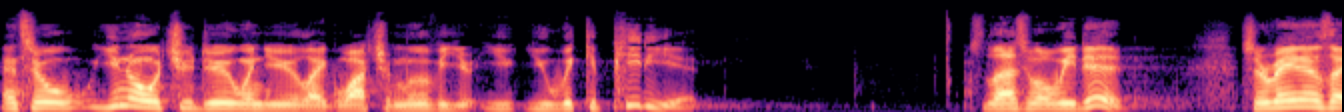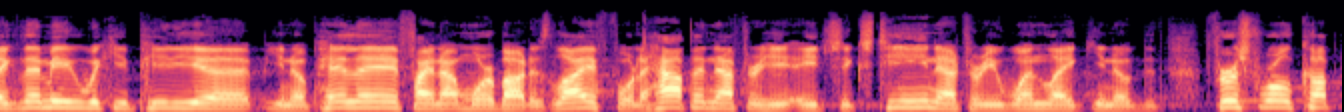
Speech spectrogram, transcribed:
And so you know what you do when you like watch a movie, you, you, you Wikipedia it. So that's what we did. So Raina's like, let me Wikipedia, you know, Pele, find out more about his life, what happened after he age 16, after he won like, you know, the first World Cup.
